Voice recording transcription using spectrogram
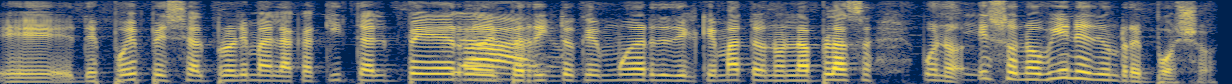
Eh, después pese al problema de la caquita del perro, del perrito que muerde, del que mata uno en la plaza. Bueno, Sí. eso no viene de un repollo.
